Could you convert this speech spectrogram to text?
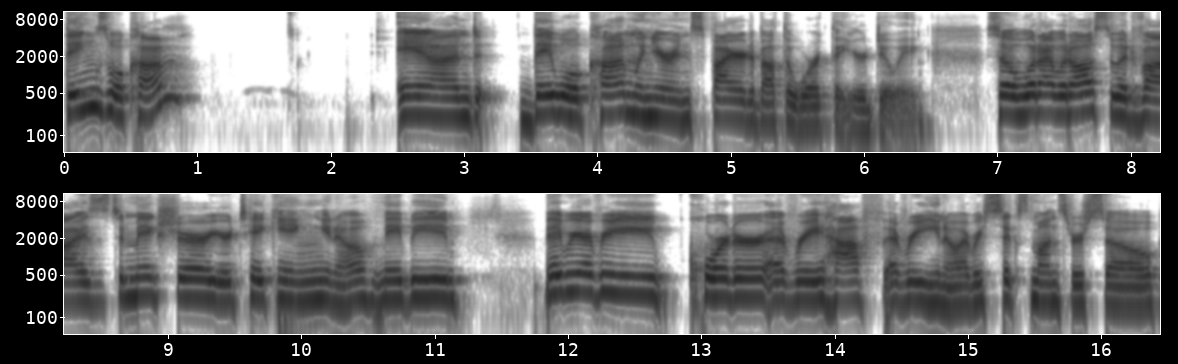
Things will come and they will come when you're inspired about the work that you're doing. So what I would also advise is to make sure you're taking, you know, maybe maybe every quarter, every half, every, you know, every 6 months or so,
